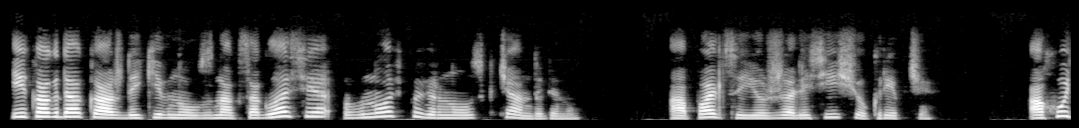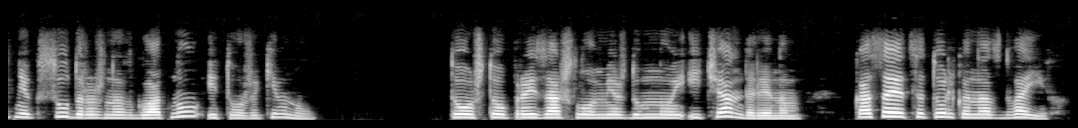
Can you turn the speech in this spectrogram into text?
и когда каждый кивнул в знак согласия, вновь повернулась к Чандалину, а пальцы ее сжались еще крепче. Охотник судорожно сглотнул и тоже кивнул. То, что произошло между мной и Чандалином, касается только нас двоих.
